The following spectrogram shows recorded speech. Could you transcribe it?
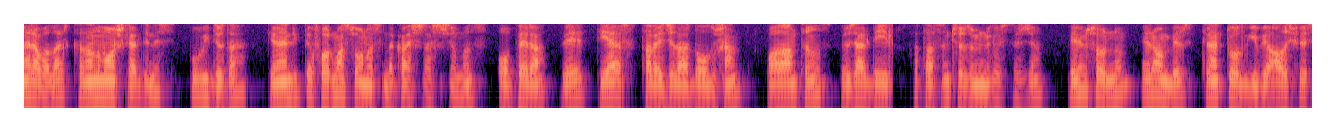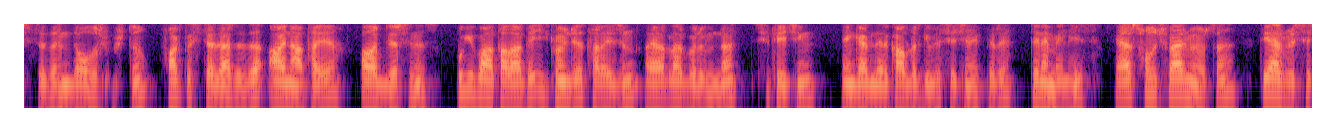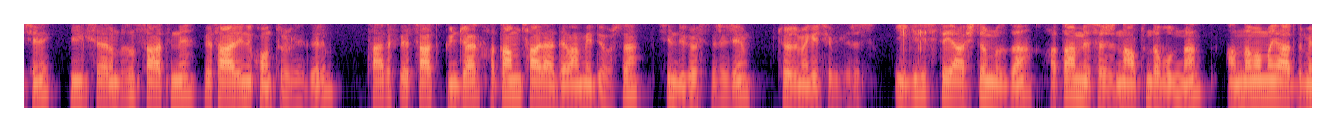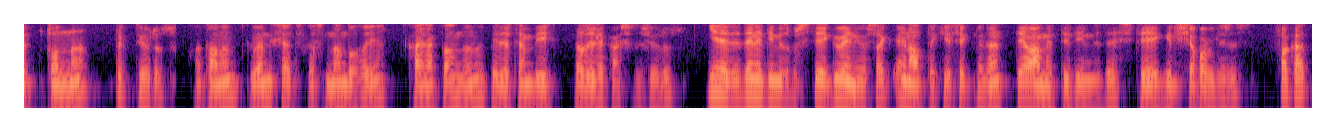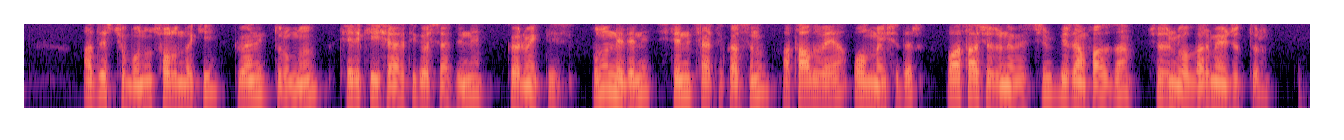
Merhabalar, kanalıma hoş geldiniz. Bu videoda genellikle format sonrasında karşılaştığımız Opera ve diğer tarayıcılarda oluşan bağlantınız özel değil hatasının çözümünü göstereceğim. Benim sorunum N11, Trendyol gibi alışveriş sitelerinde oluşmuştu. Farklı sitelerde de aynı hatayı alabilirsiniz. Bu gibi hatalarda ilk önce tarayıcının ayarlar bölümünden site için engelleri kaldır gibi seçenekleri denemeliyiz. Eğer sonuç vermiyorsa diğer bir seçenek bilgisayarımızın saatini ve tarihini kontrol ederim. Tarih ve saat güncel hatamız hala devam ediyorsa şimdi göstereceğim çözüme geçebiliriz. İlgili siteyi açtığımızda hata mesajının altında bulunan anlamama yardım et butonuna tıklıyoruz. Hatanın güvenlik sertifikasından dolayı kaynaklandığını belirten bir yazıyla karşılaşıyoruz. Yine de denediğimiz bu siteye güveniyorsak en alttaki sekmeden devam et dediğimizde siteye giriş yapabiliriz. Fakat adres çubuğunun solundaki güvenlik durumunun tehlike işareti gösterdiğini görmekteyiz. Bunun nedeni sitenin sertifikasının hatalı veya olmayışıdır. Bu hata çözümlemesi için birden fazla çözüm yolları mevcuttur.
